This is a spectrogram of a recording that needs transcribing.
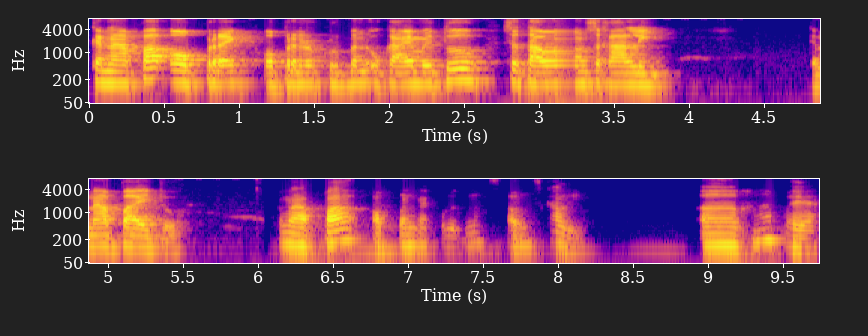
Kenapa oprek open recruitment UKM itu setahun sekali? Kenapa itu? Kenapa open recruitment setahun sekali? Uh, kenapa ya?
